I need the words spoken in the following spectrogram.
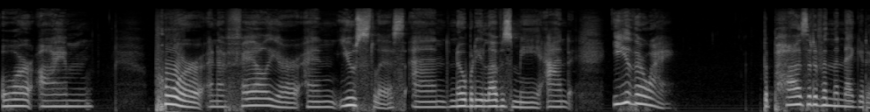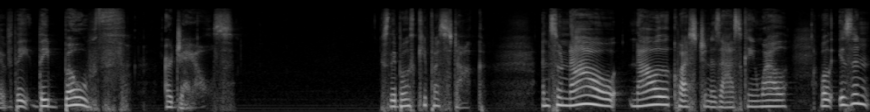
or I'm poor and a failure and useless and nobody loves me. And either way, the positive and the negative, they, they both are jails. Because they both keep us stuck. And so now, now the question is asking, well, well, isn't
